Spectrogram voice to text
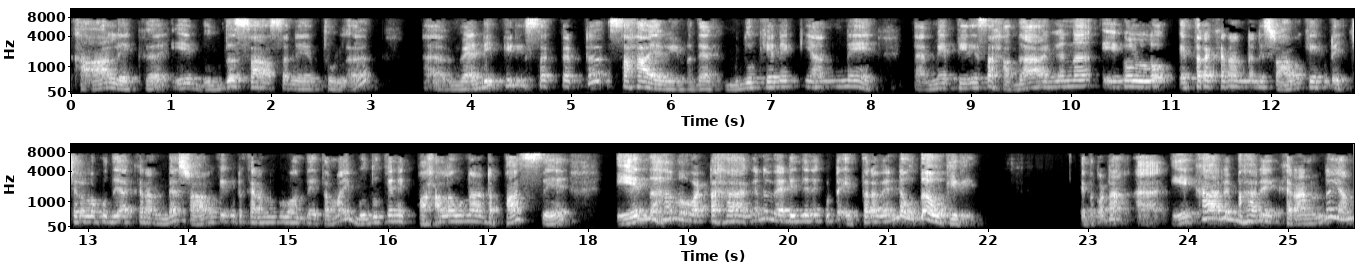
කාලෙක ඒ බුද්ධ ශාසනය තුල වැඩි පිරිසකට සහාය වීම. දැන් බුදු කෙනෙක් යන්නේ මේ පිරිස හදාගෙන ඒගොල්ලෝ ඈතර කරන්නනේ ශ්‍රාවකයෙකුට එච්චර ලොකු දෙයක් කරන්න බෑ. ශ්‍රාවකයෙකුට කරන්න පුළුවන් දේ තමයි බුදු කෙනෙක් පහළ වුණාට පස්සේ ඒ දහම වටහාගෙන වැඩි දෙනෙකුට ඈතර වෙන්න උදව් කිරීම. එතකොට ඒ කාර්යභාරය කරන්න යම්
